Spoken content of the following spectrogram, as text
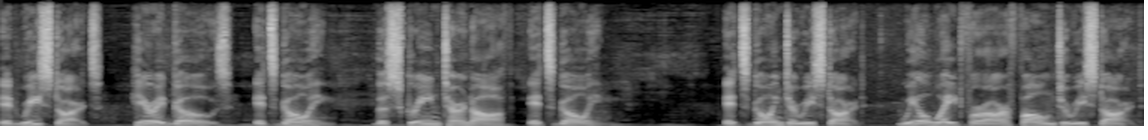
it restarts, Here it goes, it's going. The screen turned off, it's going. It's going to restart. We'll wait for our phone to restart.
